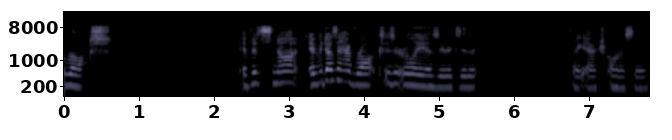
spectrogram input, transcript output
rocks. If it's not, if it doesn't have rocks, is it really a zoo exhibit? Like, actually, honestly.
